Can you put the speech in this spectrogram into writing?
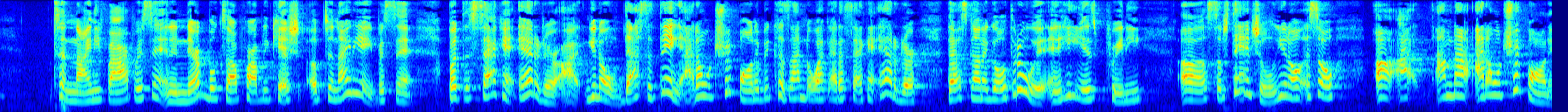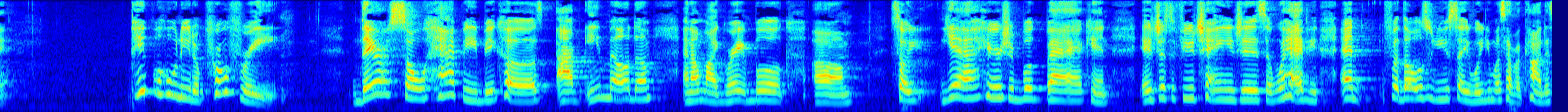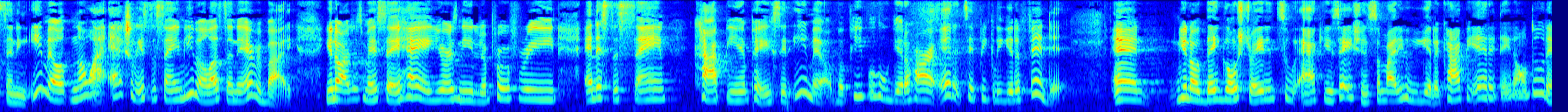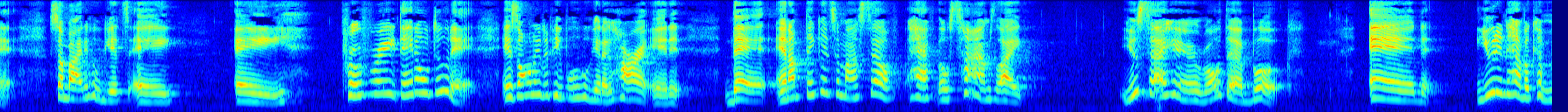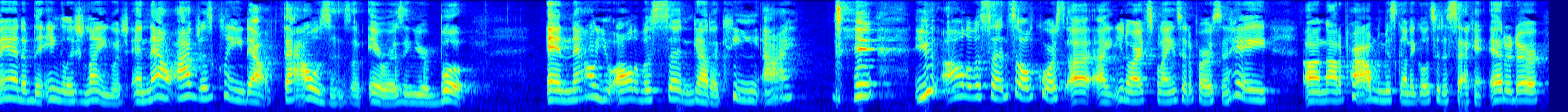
to 95%. And in their books, I'll probably catch up to 98%. But the second editor, I, you know, that's the thing. I don't trip on it because I know I got a second editor that's going to go through it. And he is pretty uh, substantial, you know. So uh, I, I'm not, I don't trip on it. People who need a proofread, they're so happy because I've emailed them and I'm like, great book. Um, so yeah, here's your book back, and it's just a few changes and what have you. And for those of you say, well, you must have a condescending email. No, I actually it's the same email I send to everybody. You know, I just may say, hey, yours needed a proofread, and it's the same copy and pasted email. But people who get a hard edit typically get offended. And you know, they go straight into accusation. Somebody who get a copy edit, they don't do that. Somebody who gets a a proofread, they don't do that. It's only the people who get a hard edit that, and I'm thinking to myself half those times, like, you sat here and wrote that book and you didn't have a command of the English language. And now I've just cleaned out thousands of errors in your book. And now you all of a sudden got a keen eye. you all of a sudden, so of course, I, I you know, I explained to the person, hey, uh, not a problem. It's going to go to the second editor.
